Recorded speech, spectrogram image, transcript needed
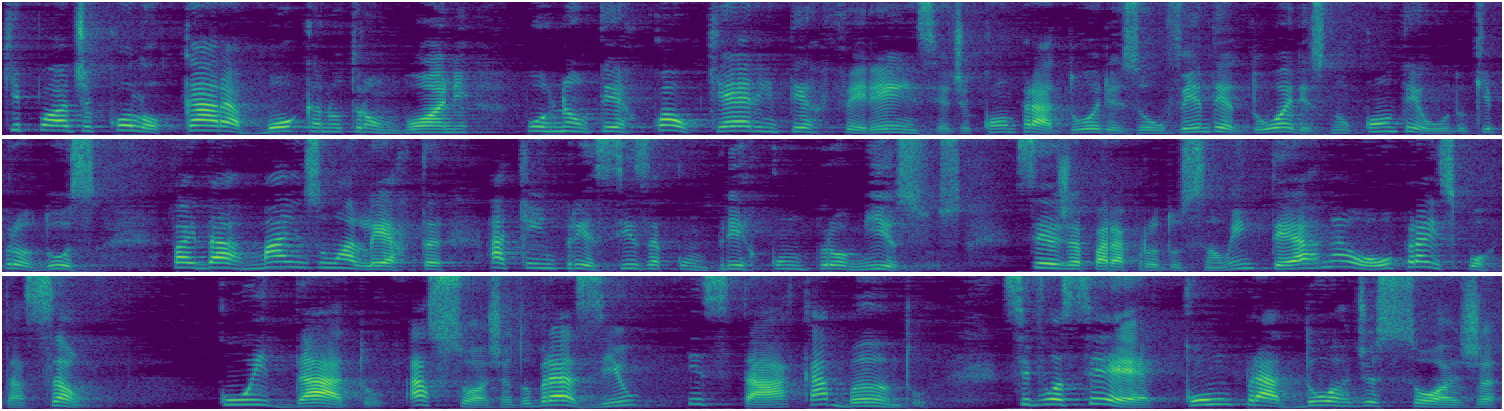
que pode colocar a boca no trombone por não ter qualquer interferência de compradores ou vendedores no conteúdo que produz, vai dar mais um alerta a quem precisa cumprir compromissos, seja para a produção interna ou para a exportação. Cuidado, a soja do Brasil está acabando. Se você é comprador de soja,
